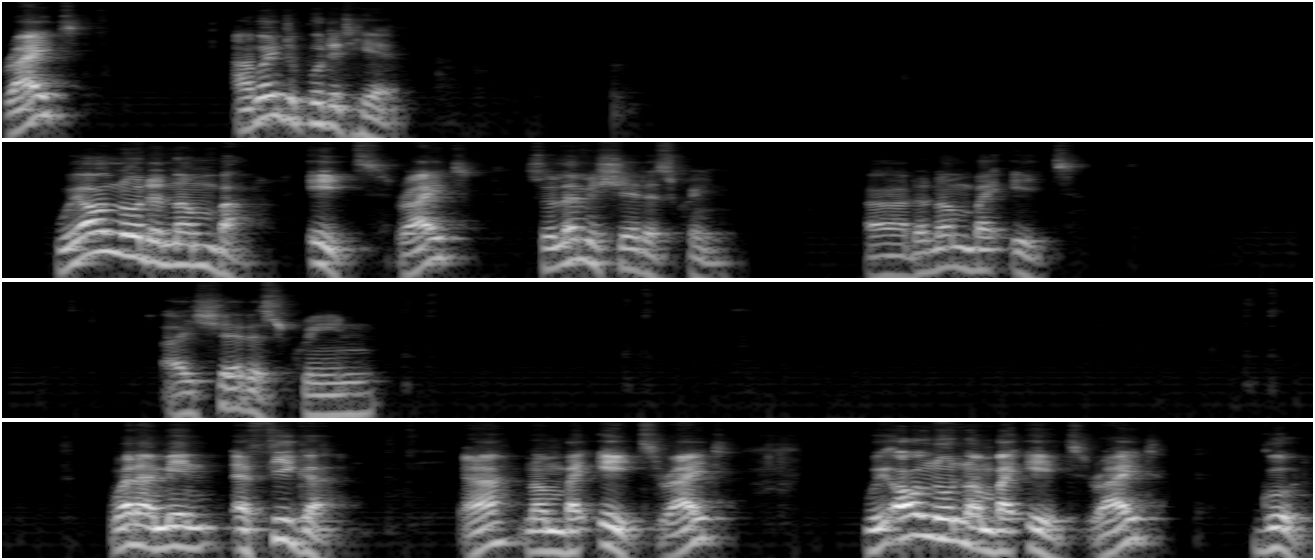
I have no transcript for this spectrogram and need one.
right? I'm going to put it here. We all know the number eight, right? So let me share the screen. Uh, the number eight. I share the screen. When I mean a figure, yeah, number eight, right? We all know number eight, right? Good.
